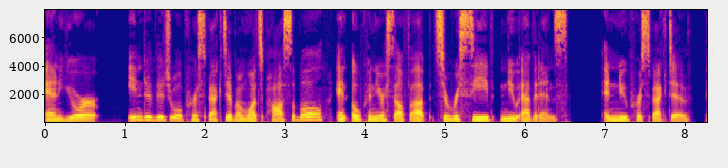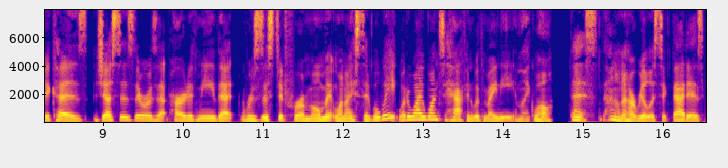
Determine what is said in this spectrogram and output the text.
and your individual perspective on what's possible and open yourself up to receive new evidence and new perspective. Because just as there was that part of me that resisted for a moment when I said, well, wait, what do I want to happen with my knee? I'm like, well, that's, I don't know how realistic that is.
